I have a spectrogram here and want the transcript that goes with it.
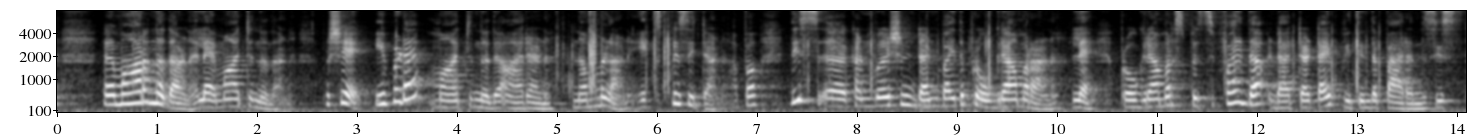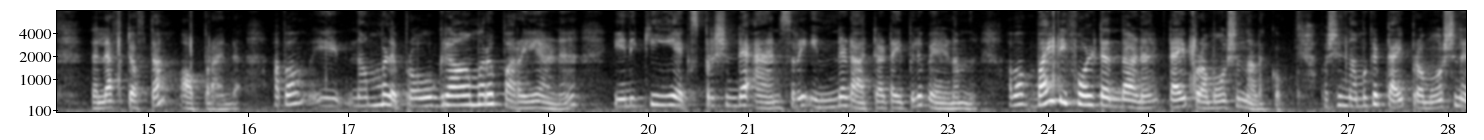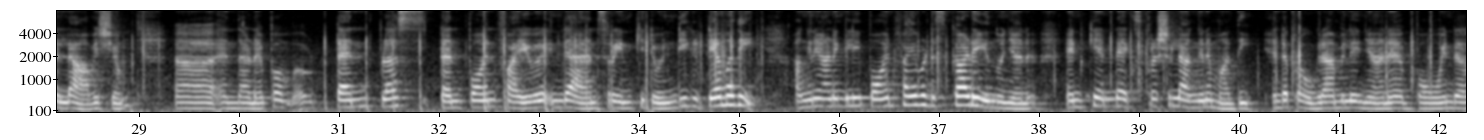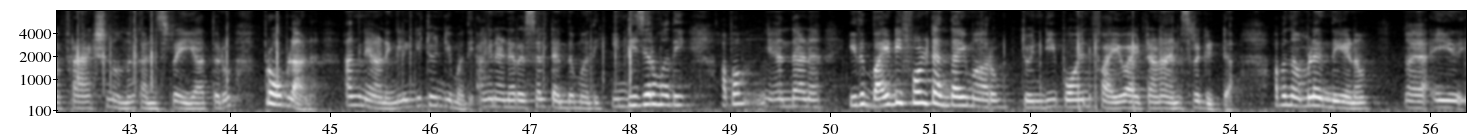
മാറുന്നതാണ് അല്ലേ? മാറ്റുന്നതാണ്. പക്ഷേ ഇവിടെ മാറ്റുന്നത് ആരാണ്? നമ്മളാണ് എക്സ്പ്ലിസിറ്റ് ആണ്. അപ്പോൾ this conversion done by the programmer ആണ് അല്ലേ? Programmer specify the data type within the parenthesis the left of the operand അപ്പം ഈ നമ്മൾ പ്രോഗ്രാമർ പറയാണ് എനിക്ക് ഈ എക്സ്പ്രഷന്റെ ആൻസർ ഇന്ന ഡാറ്റ ടൈപ്പിൽ വേണം എന്ന് അപ്പം ബൈ ഡിഫോൾട്ട് എന്താണ്? ടൈപ്പ് പ്രൊമോഷൻ നടക്കും. പക്ഷെ നമുക്ക് ടൈപ്പ് പ്രൊമോഷൻ അല്ല ആവശ്യം. എന്താണ്? ഇപ്പം ടെൻ പ്ലസ് ടെൻ പോയിന്റ് ഫൈവിന്റെ ആൻസർ എനിക്ക് ട്വന്റി കിട്ടിയാൽ മതി. അങ്ങനെയാണെങ്കിൽ ഈ പോയിന്റ് ഫൈവ് ഡിസ്കാർഡ് ചെയ്യുന്നു ഞാൻ. എനിക്ക് എന്റെ എക്സ്പ്രഷനിൽ അങ്ങനെ മതി. എന്റെ പ്രോഗ്രാമിൽ ഞാൻ പോയിന്റ് ഫ്രാക്ഷൻ ഒന്നും കൺസിഡർ ചെയ്യാത്തൊരു പ്രോബ്ലമാണ് അങ്ങനെയാണെങ്കിൽ എനിക്ക് ട്വന്റി മതി. അങ്ങനെയാണെങ്കിൽ റിസൾട്ട് എന്ത് മതി? ഇന്റീജർ മതി. അപ്പം എന്താണ്? ഇത് ബൈ ഡിഫോൾട്ട് എന്തായി മാറും? ട്വന്റി പോയിന്റ് ഫൈവ് ആയിട്ടാണ് ആൻസർ കിട്ടുക. അപ്പം നമ്മൾ എന്ത് ചെയ്യണം?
